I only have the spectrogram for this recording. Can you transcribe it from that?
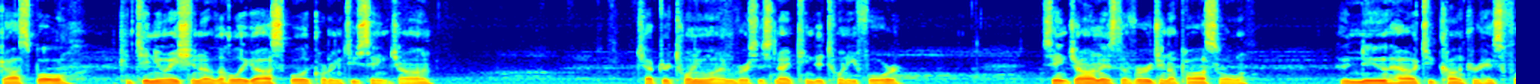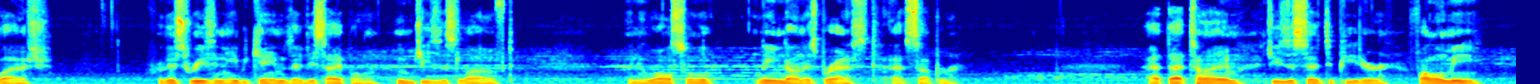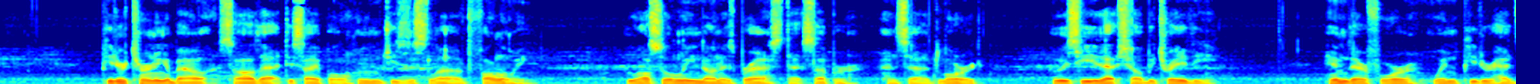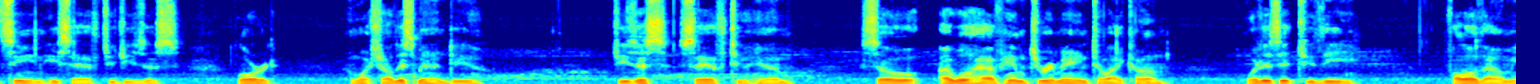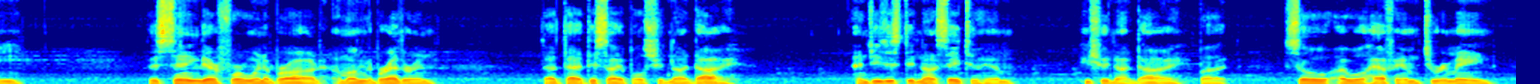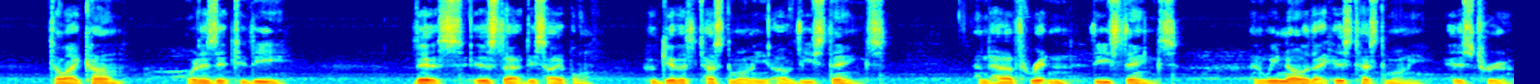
Gospel, continuation of the Holy Gospel according to St. John, chapter 21, verses 19 to 24. St. John is the virgin apostle who knew how to conquer his flesh. For this reason, he became the disciple whom Jesus loved and who also leaned on his breast at supper. At that time, Jesus said to Peter, Follow me. Peter, turning about, saw that disciple whom Jesus loved following, who also leaned on his breast at supper, and said, Lord, who is he that shall betray thee? Him therefore, when Peter had seen, he saith to Jesus, Lord, and what shall this man do? Jesus saith to him, So I will have him to remain till I come. What is it to thee? Follow thou me. This saying therefore went abroad among the brethren, that that disciple should not die. And Jesus did not say to him, He should not die, but, So I will have him to remain till I come. What is it to thee? This is that disciple who giveth testimony of these things, and hath written these things and we know that his testimony is true.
